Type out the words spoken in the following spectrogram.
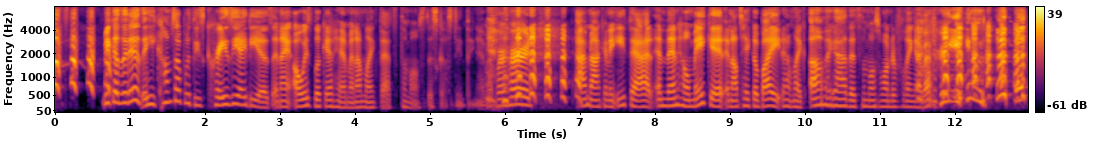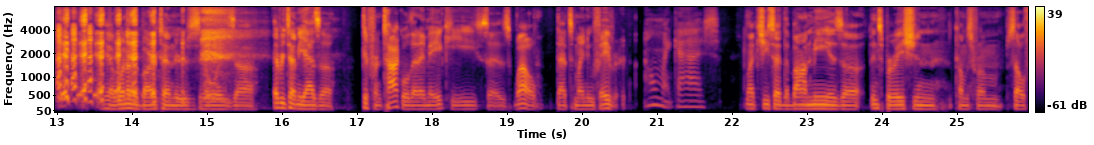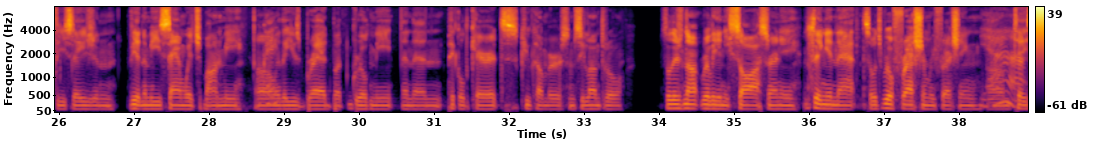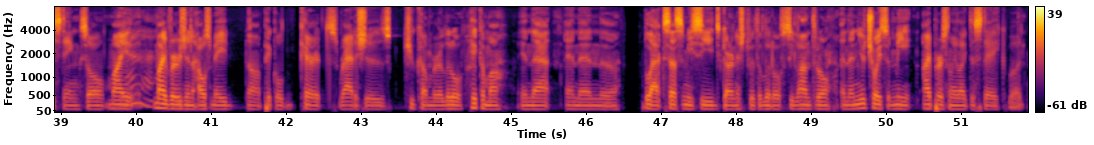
because it is. He comes up with these crazy ideas. And I always look at him and I'm like, that's the most disgusting thing I've ever heard. I'm not going to eat that. And then he'll make it and I'll take a bite. And I'm like, oh my God, that's the most wonderful thing I've ever eaten. yeah, one of the bartenders always, uh, every time he has a different taco that I make, he says, wow, that's my new favorite. Oh my gosh. Like she said, the banh mi is a inspiration comes from Southeast Asian Vietnamese sandwich banh mi, uh, Okay. where they use bread but grilled meat and then pickled carrots, cucumber, some cilantro. So there's not really any sauce or anything in that. So it's real fresh and refreshing Yeah. um, tasting. So my Yeah. my version, house made uh, pickled carrots, radishes, cucumber, a little jicama in that, and then the black sesame seeds garnished with a little cilantro, and then your choice of meat. I personally like the steak, but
